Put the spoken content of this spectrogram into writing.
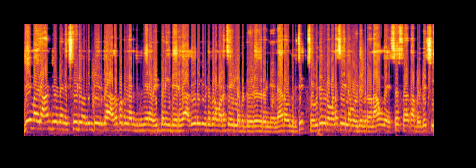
இதே மாதிரி ஆண்டு வேலை நெக்ஸ்ட் வீடியோ வந்துகிட்டே இருக்கு. அதை பக்கம் நினைச்சிருந்தீங்கன்னா வெயிட் பண்ணிக்கிட்டே இருங்க. அது வரைக்கும் விடுபுற மனசே இல்லை பட் விடைபெற வேண்டிய நேரம் வந்துருச்சு. சோ விடுபுற மனசே இல்லாம விடுபுற நான் உங்க S S tata bye bye see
